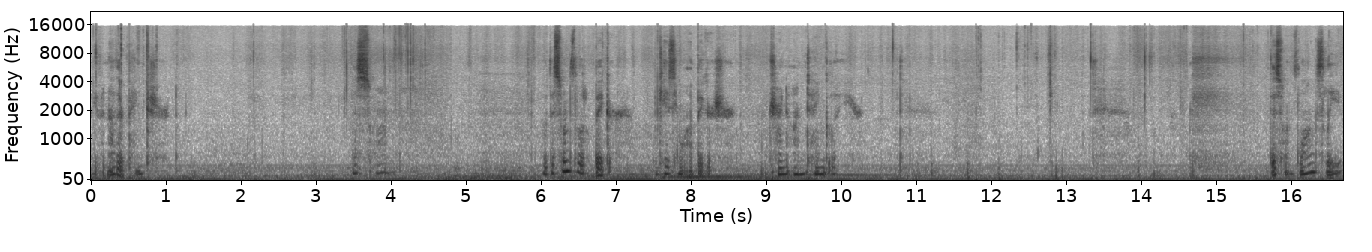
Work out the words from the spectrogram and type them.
we have another pink shirt. This one. Oh, this one's a little bigger, in case you want a bigger shirt. I'm trying to untangle it here. This one's long sleeved.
